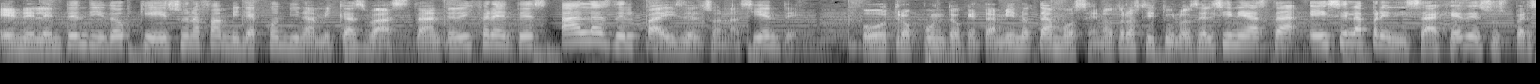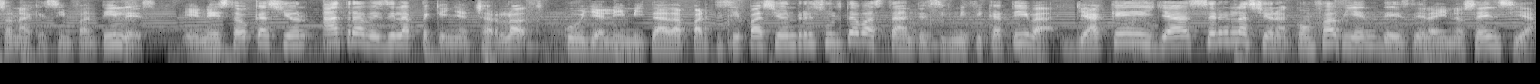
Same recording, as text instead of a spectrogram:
en el entendido que es una familia con dinámicas bastante diferentes a las del país del sol naciente. Otro punto que también notamos en otros títulos del cineasta es el aprendizaje de sus personajes infantiles, en esta ocasión a través de la pequeña Charlotte, cuya limitada participación resulta bastante significativa, ya que ella se relaciona con Fabien desde la inocencia,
